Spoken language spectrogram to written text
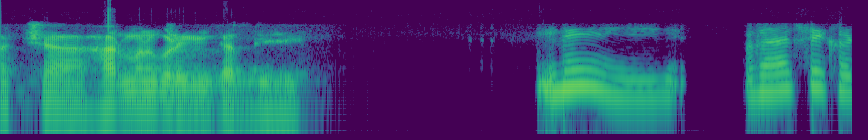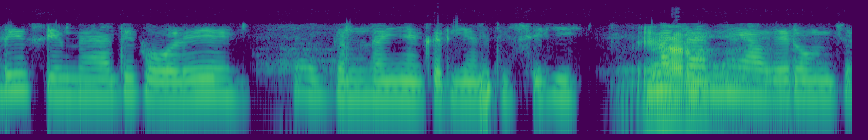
ਅੱਛਾ ਹਰਮਨ ਕੋਲੇ ਕੀ ਕਰਦੀ ਸੀ? ਨਹੀਂ ਵੈਸੇ ਖੜੀ ਸੀ ਮੈਂ ਦੇ ਕੋਲੇ ਗੱਲਾਂ ਹੀ ਕਰੀ ਜਾਂਦੀ ਸੀਗੀ। ਇਹ ਮੈਂ ਹਰਮਨ- ਕਹਿੰਦੀ ਆਵੇ ਰੂਮ 'ਚ।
